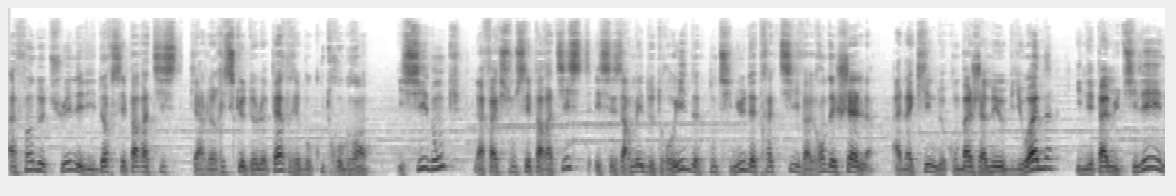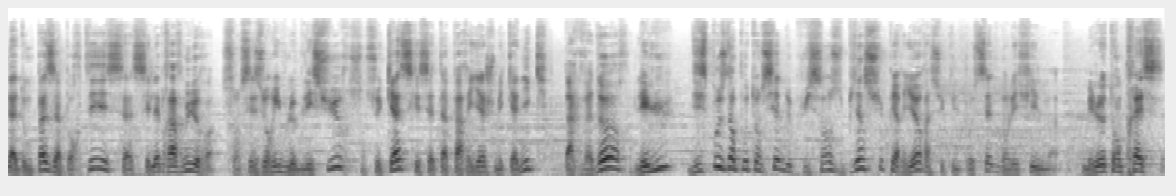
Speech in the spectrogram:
afin de tuer les leaders séparatistes, car le risque de le perdre est beaucoup trop grand. Ici donc, la faction séparatiste et ses armées de droïdes continuent d'être actives à grande échelle. Anakin ne combat jamais Obi-Wan, il n'est pas mutilé et n'a donc pas apporté sa célèbre armure. Sans ses horribles blessures, sans ce casque et cet appareillage mécanique, Dark Vador, l'élu, dispose d'un potentiel de puissance bien supérieur à ce qu'il possède dans les films. Mais le temps presse,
